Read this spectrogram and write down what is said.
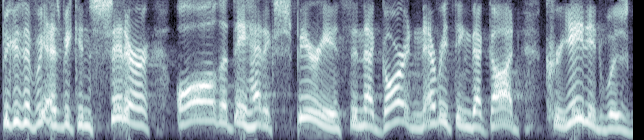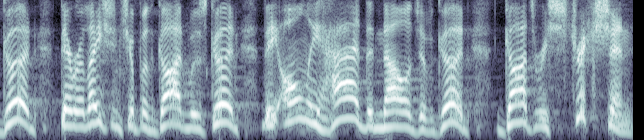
Because if we, as we consider all that they had experienced in that garden, everything that God created was good. Their relationship with God was good. They only had the knowledge of good. God's restriction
